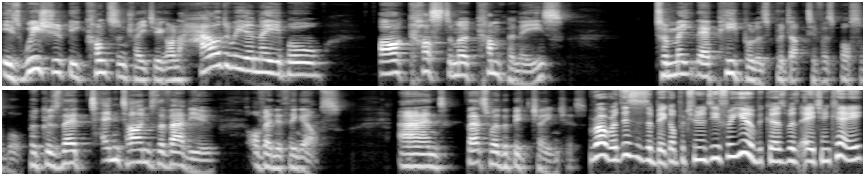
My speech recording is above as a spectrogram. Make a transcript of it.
is we should be concentrating on how do we enable our customer companies to make their people as productive as possible because they're 10 times the value of anything else. And that's where the big change is. Robert, this is a big opportunity for you because with HNK,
